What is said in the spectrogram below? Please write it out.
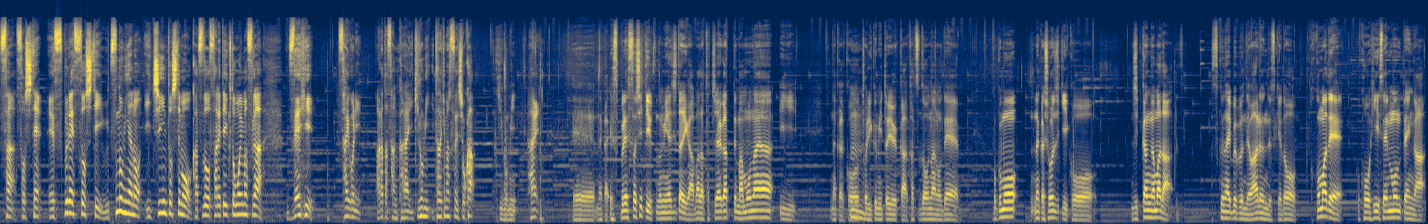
さあそしてエスプレッソシティ宇都宮の一員としても活動されていくと思いますがぜひ最後に新田さんから意気込みいただけますでしょうか？意気込み。はい。えーなんかエスプレッソシティ宇都宮自体がまだ立ち上がって間もないなんかこう、うん。取り組みというか活動なので僕もなんか正直こう実感がまだ少ない部分ではあるんですけどここまでコーヒー専門店が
